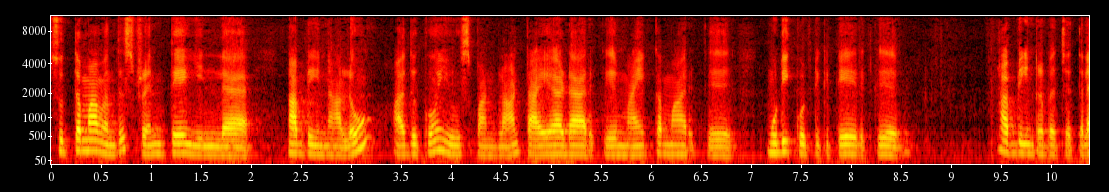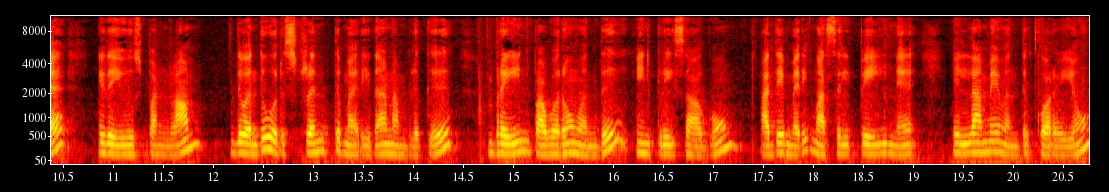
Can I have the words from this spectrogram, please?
சுத்தமாக வந்து ஸ்ட்ரென்த்தே இல்லை அப்படின்னாலும் அதுக்கும் யூஸ் பண்ணலாம். டயர்டாக இருக்குது மயக்கமாக இருக்குது முடி கொட்டிக்கிட்டே இருக்குது அப்படின்ற பட்சத்தில் இதை யூஸ் பண்ணலாம். இது வந்து ஒரு ஸ்ட்ரென்த்து மாதிரி தான் நம்மளுக்கு பிரெயின் பவரும் வந்து இன்க்ரீஸ் ஆகும். அதே மாதிரி மசில் பெயின் எல்லாமே வந்து குறையும்.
